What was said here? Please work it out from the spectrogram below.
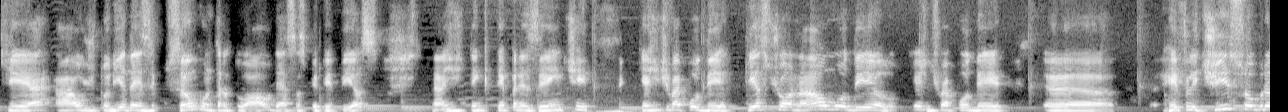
que é a auditoria da execução contratual dessas PPPs. A gente tem que ter presente que a gente vai poder questionar o modelo, que a gente vai poder é, refletir sobre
